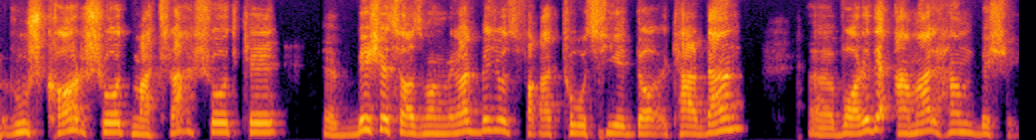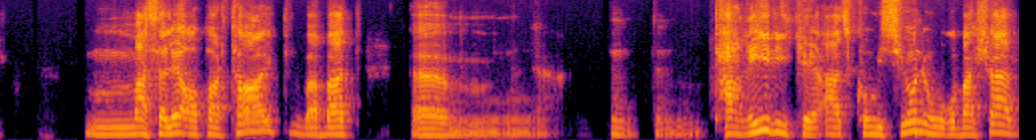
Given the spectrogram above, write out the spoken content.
روش کار شد مطرح شد که بشه سازمان ملل بجز فقط توصیه کردن وارد عمل هم بشه. مسئله آپارتاید و بعد تغییری که از کمیسیون حقوق بشر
